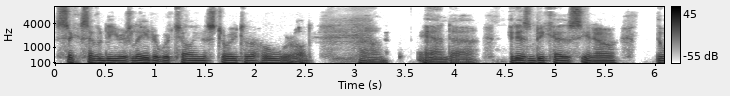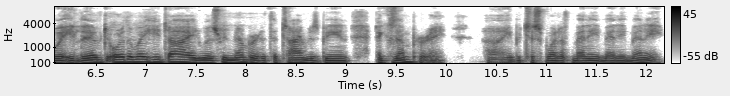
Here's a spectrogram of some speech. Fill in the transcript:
six, 70 years later, we're telling the story to the whole world. Um, and uh, it isn't because, you know, the way he lived or the way he died was remembered at the time as being exemplary. Uh, he was just one of many, many, many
